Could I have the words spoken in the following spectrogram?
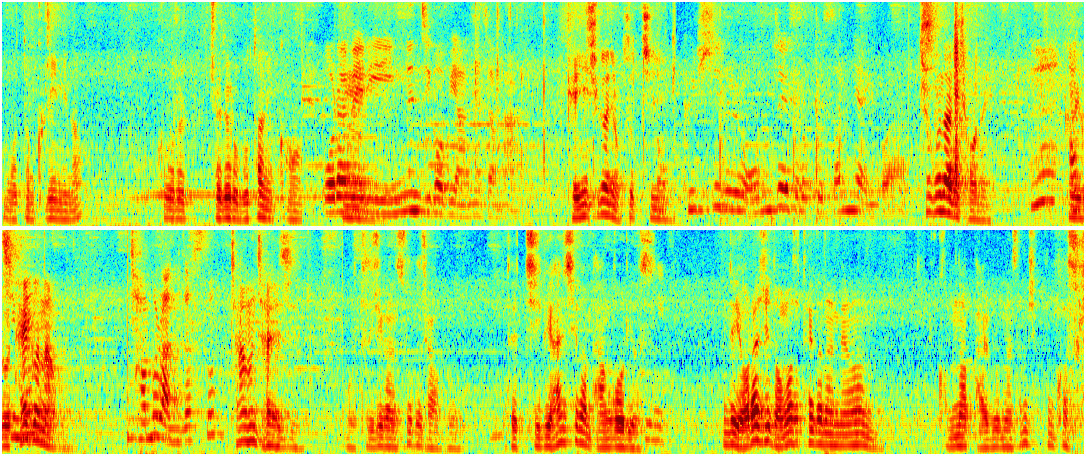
뭐 어떤 그림이나 그거를 제대로 못하니까 워라벨이 있는 직업이 아니잖아. 개인 시간이 없었지. 글씨를 언제 그렇게 썼냐 이거야. 출근하기 전에 그리고 아침에? 퇴근하고 잠을 안 잤어? 잠은 자야지. 뭐 2시간 쓰고 자고. 근데 집이 1시간 반 거리였어. 근데 11시 넘어서 퇴근하면 겁나 밟으면 30분 컷으로.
